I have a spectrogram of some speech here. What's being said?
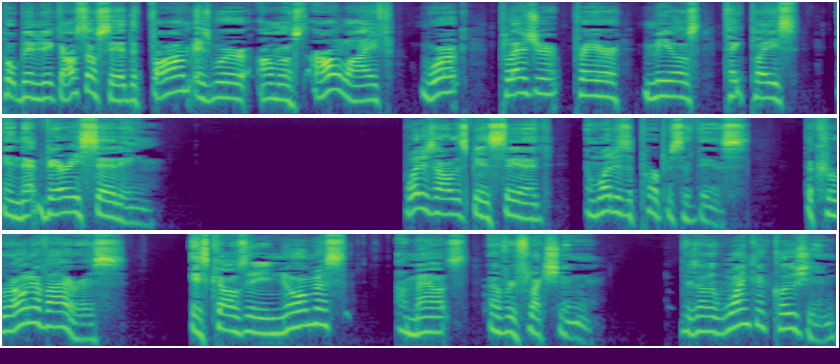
Pope Benedict also said the farm is where almost all life, work, pleasure, prayer, meals take place in that very setting. What is all this being said, and what is the purpose of this? The coronavirus is causing enormous amounts of reflection. There's only one conclusion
